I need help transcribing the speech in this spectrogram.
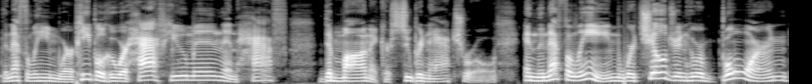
The Nephilim were people who were half human and half demonic or supernatural. And the Nephilim were children who were born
